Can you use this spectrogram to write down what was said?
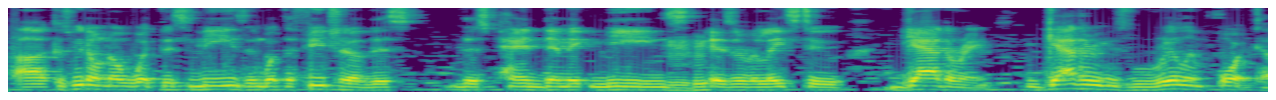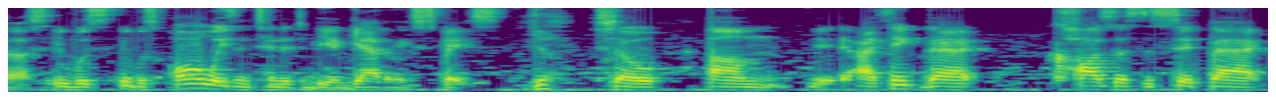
because uh, we don't know what this means and what the future of this this pandemic means mm-hmm. as it relates to gathering. Gathering is real important to us. It was it was always intended to be a gathering space. Yeah. So um, I think that caused us to sit back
